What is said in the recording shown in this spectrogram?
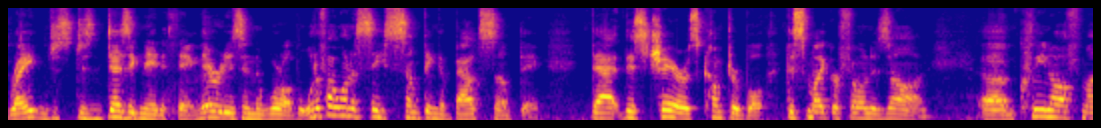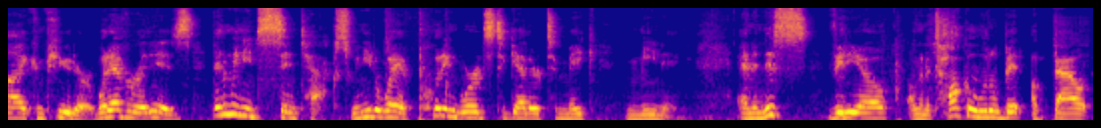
right? And just just designate a thing. There it is in the world. But what if I want to say something about something? That this chair is comfortable, this microphone is on, um, clean off my computer, whatever it is, then we need syntax. We need a way of putting words together to make meaning. And in this video, I'm going to talk a little bit about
